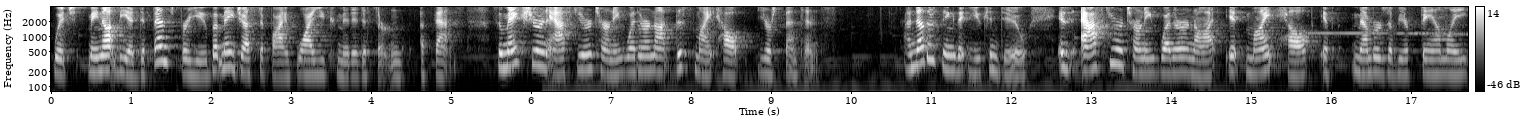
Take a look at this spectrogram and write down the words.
which may not be a defense for you, but may justify why you committed a certain offense. So make sure and ask your attorney whether or not this might help your sentence. Another thing that you can do is ask your attorney whether or not it might help if members of your family,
